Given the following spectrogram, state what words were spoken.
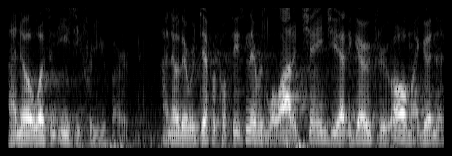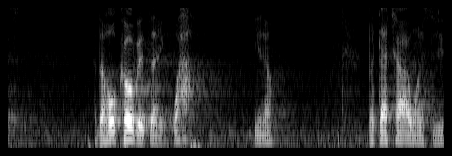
I know it wasn't easy for you, Bert. I know there were difficulties and there was a lot of change you had to go through. Oh, my goodness. The whole COVID thing. Wow. You know? but that's how I want us to do.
